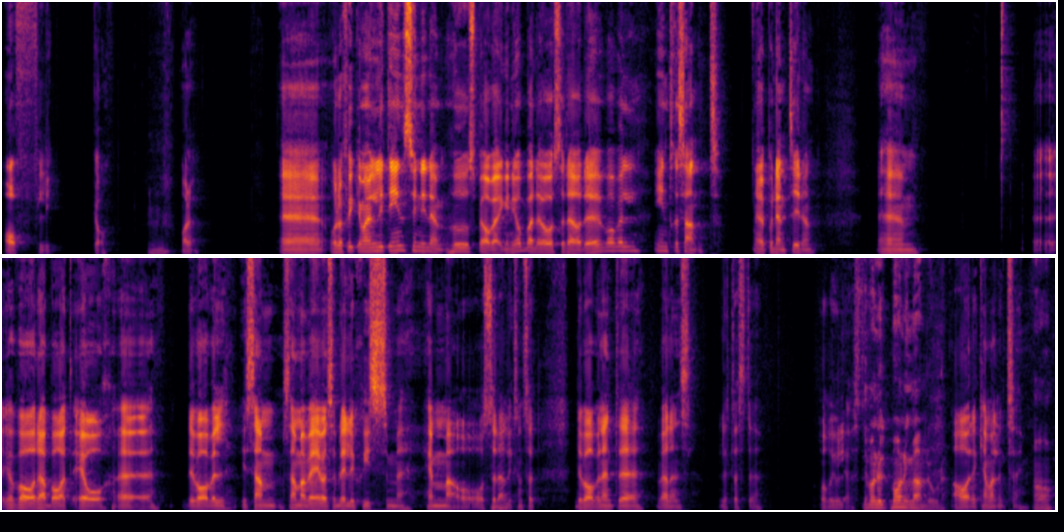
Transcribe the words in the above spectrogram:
A-flickor. Var det. Eh, och då fick man lite insyn i dem, hur spårvägen jobbade och sådär. Och det var väl intressant eh, på den tiden. Ehm, eh, jag var där bara ett år. Eh, det var väl i sam, samma veva så blev det schism hemma och, och sådär liksom. Så det var väl inte världens lättaste och roligaste. Det var en utmaning med andra ord. Ja, det kan man lugnt säga. Ja.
